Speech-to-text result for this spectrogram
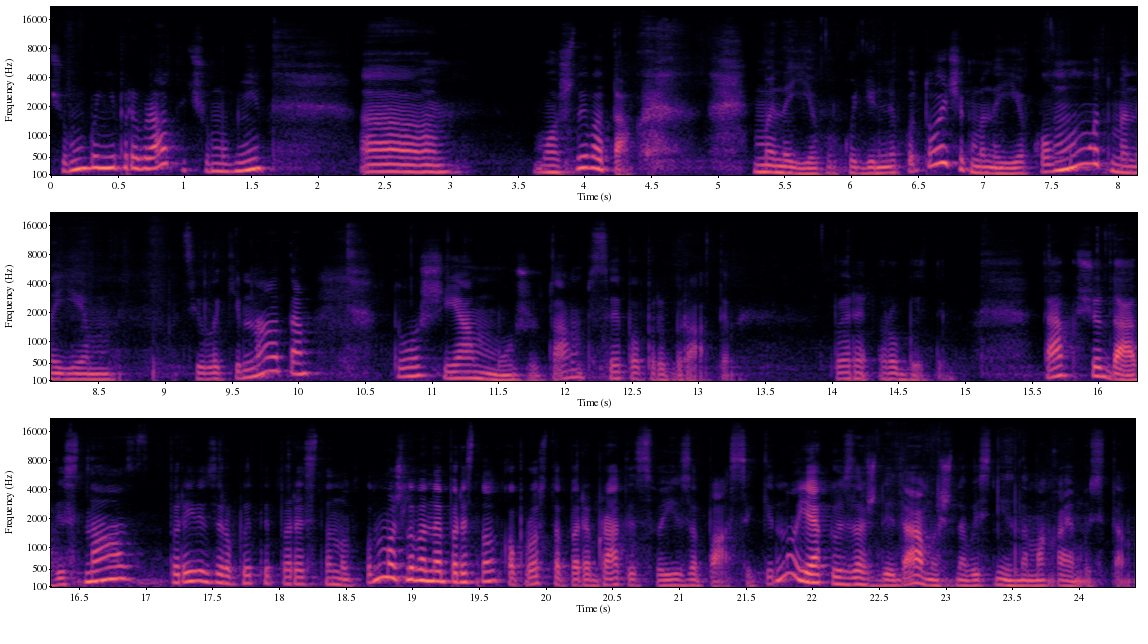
чому б не прибрати, чому б ні? Можливо, так. У мене є рукодільний куточок, у мене є комод, у мене є ціла кімната. Тож я можу там все поприбрати, переробити. Так що, да, весна, привід зробити перестановку. Ну, можливо, не перестановку, а просто перебрати свої запасики. Ну, як і завжди, да, ми ж навесні намагаємося там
